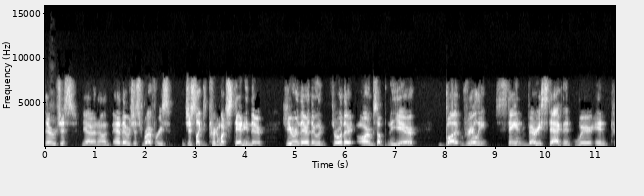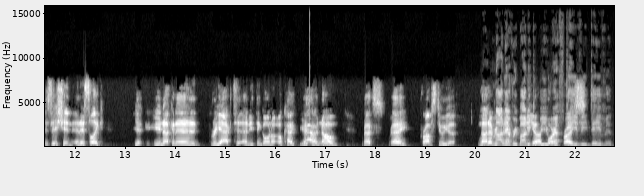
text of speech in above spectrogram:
they were just yeah, I know, and there were just referees just like pretty much standing there. Here and there, they would throw their arms up in the air, but really staying very stagnant. Where in position, and it's like you- you're not gonna react to anything going on. Okay, yeah, no, that's hey, props to you. Not Well, everybody. Not everybody be, could uh, be Corey Ref Price. Davey David.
